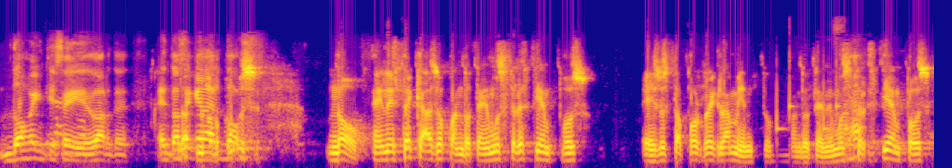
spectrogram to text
2.26, Eduardo. Entonces No, queda el no, 2. No, en este caso, cuando tenemos tres tiempos, eso está por reglamento. Cuando tenemos tres tiempos,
